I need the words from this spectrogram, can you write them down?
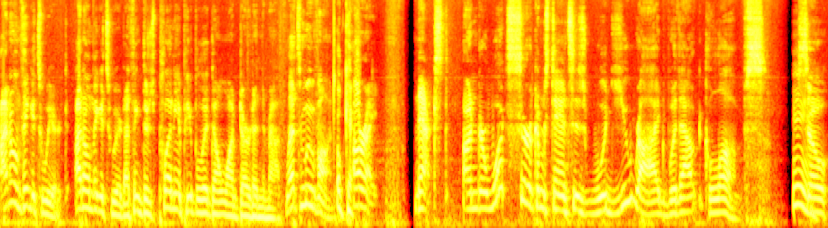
I don't think it's weird. I don't think it's weird. I think there's plenty of people that don't want dirt in their mouth. Let's move on. Okay. All right. Next, under what circumstances would you ride without gloves? Hmm. So,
